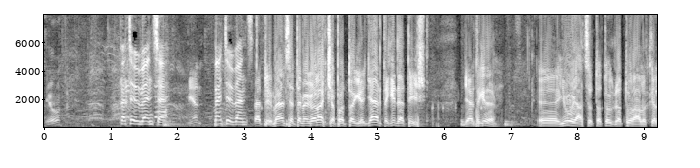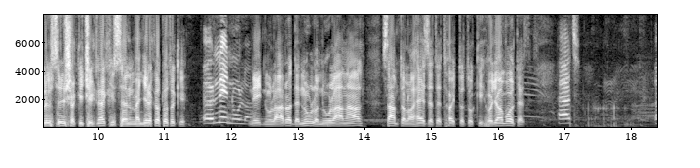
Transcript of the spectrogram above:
Jó. Pető Bence. Milyen? Pető Bence. Pető Bence, te meg a nagy csapat tagja. Gyertek ide ti is. Gyertek ide. E, jó játszottatok, gratulálok először is a kicsiknek, hiszen mennyire kaptatok ki? 4-0. 4-0-ra, de 0-0-nál számtalan helyzetet hagytatok ki. Hogyan volt ez? Hát, ö,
